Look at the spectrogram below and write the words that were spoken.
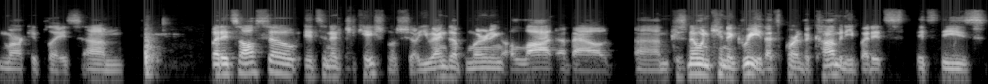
marketplace. Um, but it's also it's an educational show. You end up learning a lot about um because no one can agree. That's part of the comedy. But it's it's these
